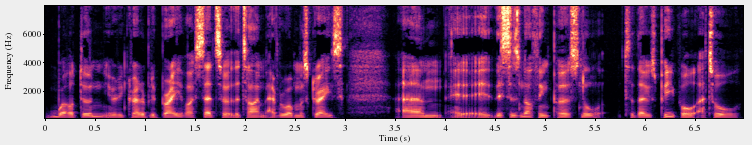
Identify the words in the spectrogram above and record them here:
well done. You're incredibly brave. I said so at the time. Everyone was great. Um, it, it, this is nothing personal to those people at all.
